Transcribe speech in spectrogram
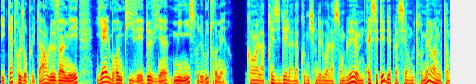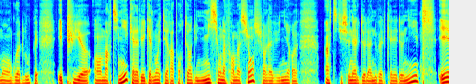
et quatre jours plus tard, le 20 mai, Yael Braun-Pivet devient ministre de l'Outre-mer quand elle a présidé la, commission des lois à l'Assemblée, euh, elle s'était déplacée en Outre-mer, hein, notamment en Guadeloupe et, puis euh, en Martinique. Elle avait également été rapporteure d'une mission d'information sur l'avenir euh, institutionnel de la Nouvelle-Calédonie. Et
